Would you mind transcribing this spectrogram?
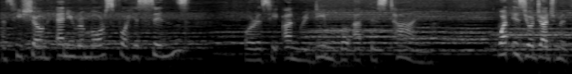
Has he shown any remorse for his sins? Or is he unredeemable at this time? What is your judgment?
